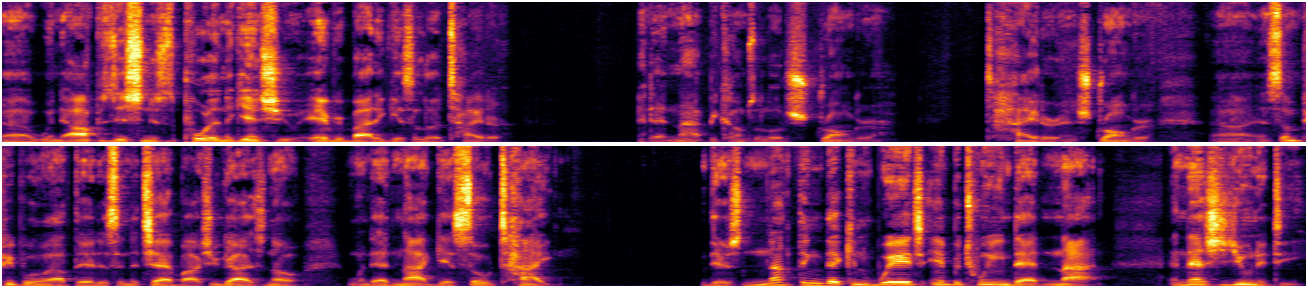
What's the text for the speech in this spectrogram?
Uh, when the opposition is pulling against you, everybody gets a little tighter, and that knot becomes a little stronger, tighter and stronger. Uh, and some people out there that's in the chat box, you guys know when that knot gets so tight, there's nothing that can wedge in between that knot, and that's unity.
